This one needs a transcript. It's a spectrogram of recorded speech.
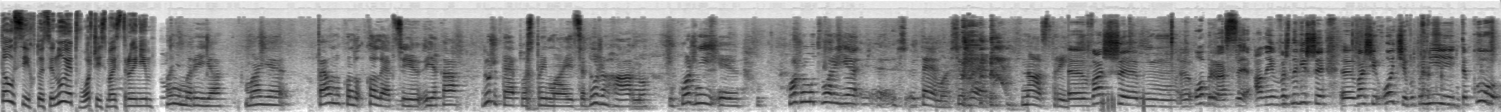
та усі, хто цінує творчість майстрині. Пані Марія має певну колекцію, яка дуже тепло сприймається, дуже гарно. У кожній е, кожному творі є е, тема, сюжет, настрій. Ваш е, е, образ, е, а найважливіше, е, ваші очі випромінюють таку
